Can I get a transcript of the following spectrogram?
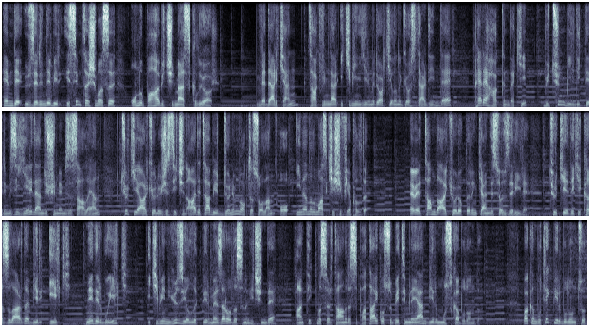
hem de üzerinde bir isim taşıması onu paha biçilmez kılıyor. Ve derken takvimler 2024 yılını gösterdiğinde Pere hakkındaki bütün bildiklerimizi yeniden düşünmemizi sağlayan, Türkiye arkeolojisi için adeta bir dönüm noktası olan o inanılmaz keşif yapıldı. Evet tam da arkeologların kendi sözleriyle. Türkiye'deki kazılarda bir ilk. Nedir bu ilk? 2100 yıllık bir mezar odasının içinde antik Mısır tanrısı Pataykos'u betimleyen bir muska bulundu. Bakın bu tek bir buluntu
